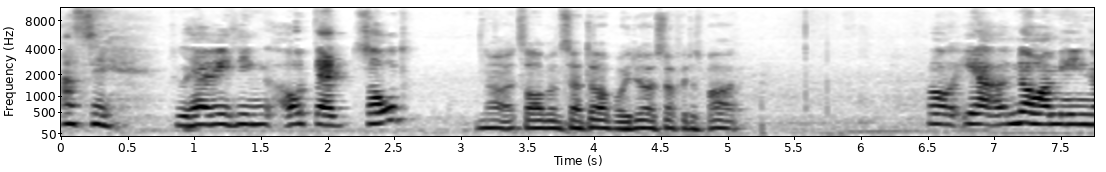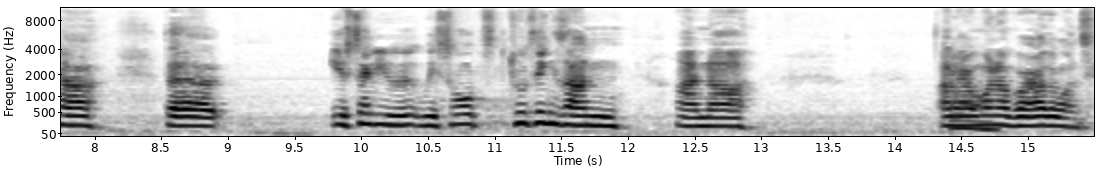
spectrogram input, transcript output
Let's see. Do we have anything out that sold? No, it's all been sent out, but we do have stuff we just bought. Oh yeah, no, I mean uh, the you said you we sold two things on on uh on our, Oh. one of our other ones.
